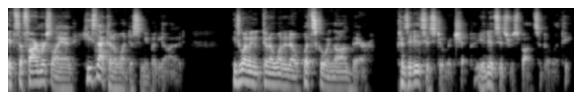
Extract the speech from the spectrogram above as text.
It's the farmer's land. He's not going to want just anybody on it he's going to want to know what's going on there because it is his stewardship. It is his responsibility.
